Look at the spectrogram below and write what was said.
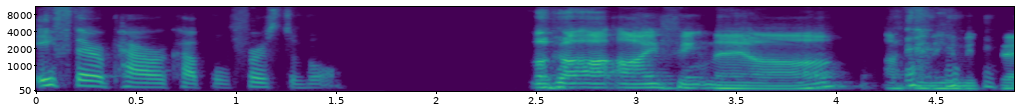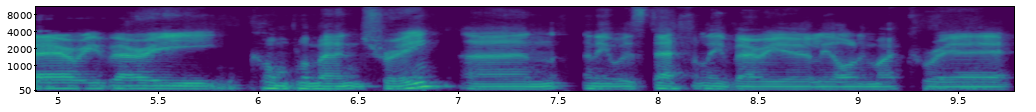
If they're a power couple, first of all. Look, I, I, think they are. I think they can be very, very complementary. And, and it was definitely very early on in my career.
